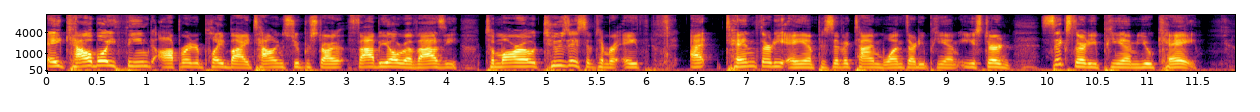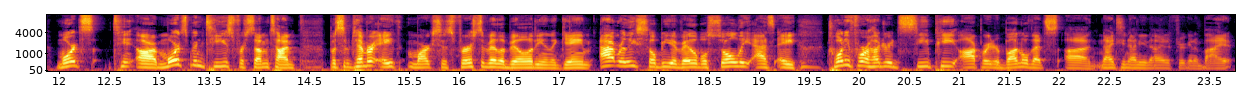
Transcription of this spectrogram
a cowboy themed operator played by Italian superstar Fabio Rovazzi tomorrow, Tuesday, September 8th at 10:30 a.m. Pacific Time, 1:30 p.m. Eastern, 6:30 p.m. UK. Mort's, te- uh, Mort's been teased for some time, but September 8th marks his first availability in the game. At release, he'll be available solely as a 2400 CP operator bundle. That's uh, 19.99 if you're going to buy it.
